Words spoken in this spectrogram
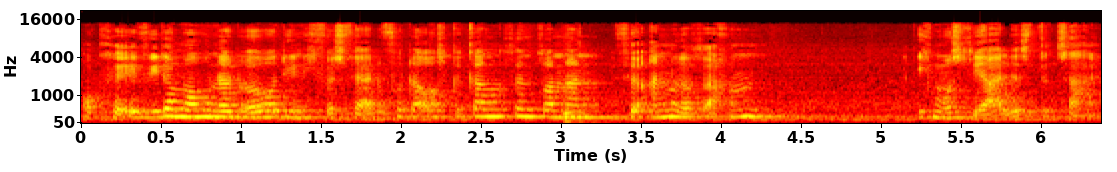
Okay, wieder mal 100 Euro, die nicht fürs Pferdefutter ausgegangen sind, sondern für andere Sachen. Ich musste ja alles bezahlen.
